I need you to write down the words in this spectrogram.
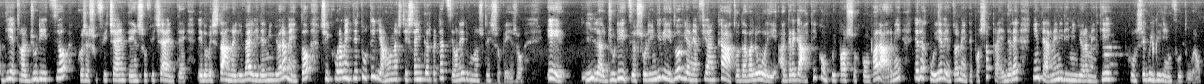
Dietro al giudizio cosa è sufficiente e insufficiente e dove stanno i livelli del miglioramento, sicuramente tutti diamo una stessa interpretazione di uno stesso peso e il giudizio sull'individuo viene affiancato da valori aggregati con cui posso compararmi e da cui eventualmente posso apprendere in termini di miglioramenti conseguibili in futuro.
